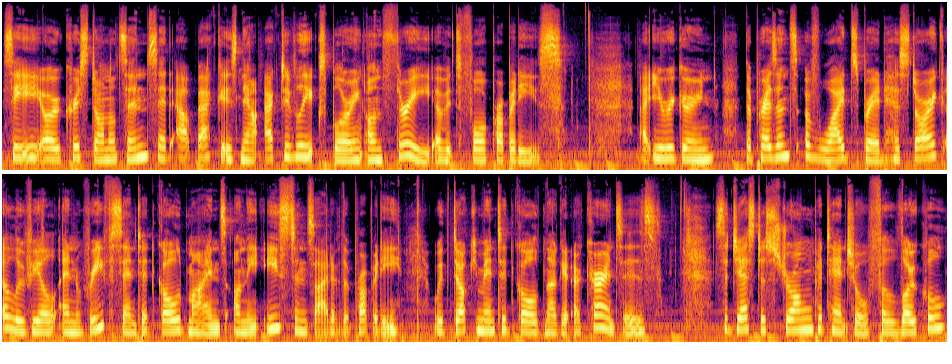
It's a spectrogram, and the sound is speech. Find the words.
CEO Chris Donaldson said Outback is now actively exploring on three of its four properties. At Yeungroon, the presence of widespread historic alluvial and reef centred gold mines on the eastern side of the property, with documented gold nugget occurrences, suggest a strong potential for local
